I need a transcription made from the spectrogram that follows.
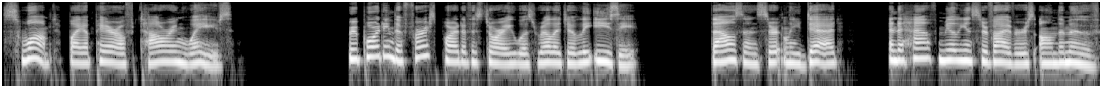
swamped by a pair of towering waves. Reporting the first part of the story was relatively easy. Thousands certainly dead, and a half million survivors on the move.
